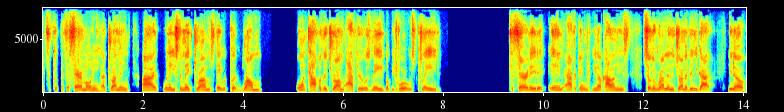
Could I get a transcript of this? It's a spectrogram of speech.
it's a it's a ceremony of drumming. Uh, when they used to make drums, they would put rum on top of the drum after it was made, but before it was played to serenade it in African, you know, colonies. So the rum and the drum, and then you got, you know,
